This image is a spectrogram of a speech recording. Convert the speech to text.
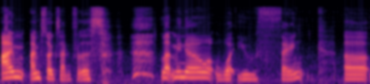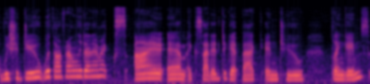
I'm I'm so excited for this. Let me know what you think uh, we should do with our family dynamics. I am excited to get back into playing games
